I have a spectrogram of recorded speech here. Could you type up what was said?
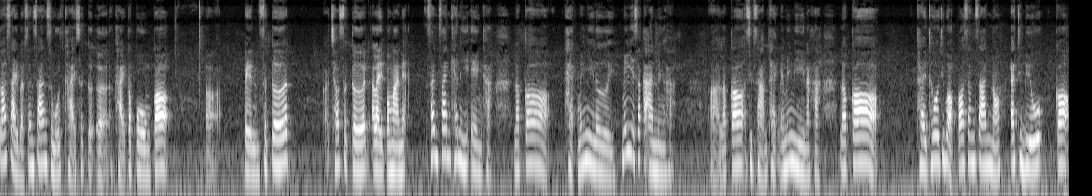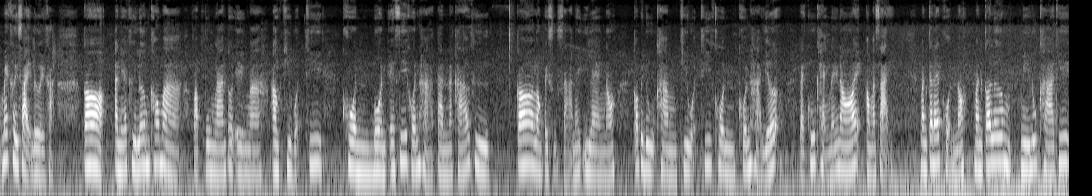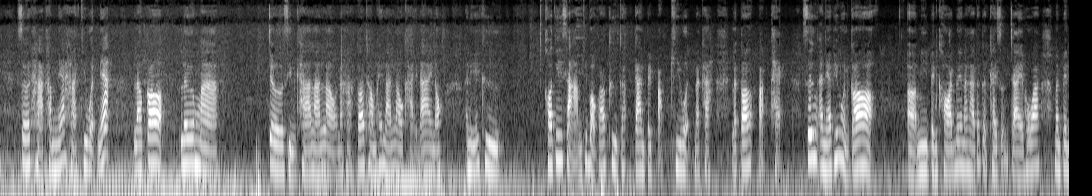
ก็ใส่แบบสั้นๆ สมมติขายสเกิร์ตขายกระโปรงก็เอ่อเป็นสเกิร์ตช็อตสเกิร์ตอะไรประมาณเนี้ยสั้นๆ แค่นี้เองค่ะ แล้วก็แท็กไม่มีเลย ไม่มีสักอันหนึ่งค่ะแล้วก็ 13 แท็กเนี่ยไม่มีนะคะ แล้วก็ Title ที่บอกก็สั้นๆ เนาะ Attribute ก็ไม่เคยใส่เลยค่ะ ก็อันนี้คือเริ่มเข้ามาปรับปรุงร้านตัวเองมาเอาคีย์เวิร์ดที่คนบนเอซี่ค้นหากันนะคะ ก็คือก็ลองไปศึกษาในอีแรงเนาะก็ไปดูคำคีย์เวิร์ดที่คนค้นหาเยอะ แต่คู่แข่งน้อยๆ เอามาใส่ มันก็ได้ผลเนาะ มันก็เริ่มมีลูกค้าที่เซิร์ชหาคำเนี้ยหาคีย์เวิร์ดเนี้ย แล้วก็เริ่มมาเจอสินค้าร้านเรานะคะ ก็ทำให้ร้านเราขายได้เนาะ อันนี้คือข้อที่ 3 ที่บอกว่าคือการไปปรับคีย์เวิร์ดนะคะ แล้วก็ปรับแท็ก ซึ่งอันนี้พี่หมุนก็ มีเป็นคอร์สด้วยนะคะ ถ้าเกิดใครสนใจ เพราะว่ามันเป็น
